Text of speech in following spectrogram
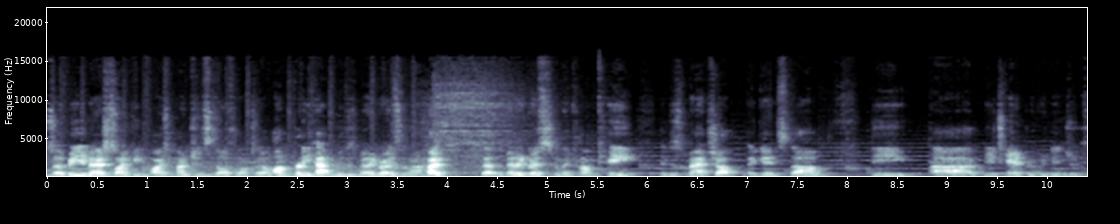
So Meteor Mash, Psychic, Ice Punch, and Stealth Rock. So I'm pretty happy with this Metagross, and I hope that the Metagross is going to come key in this matchup against um, the uh, New Tampa Greninjas.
